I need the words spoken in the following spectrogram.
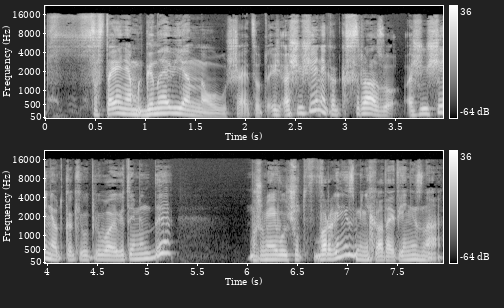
состояние мгновенно улучшается. Вот ощущение, как сразу, ощущение, вот как я выпиваю витамин D, может, у меня его что-то в организме не хватает, я не знаю.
